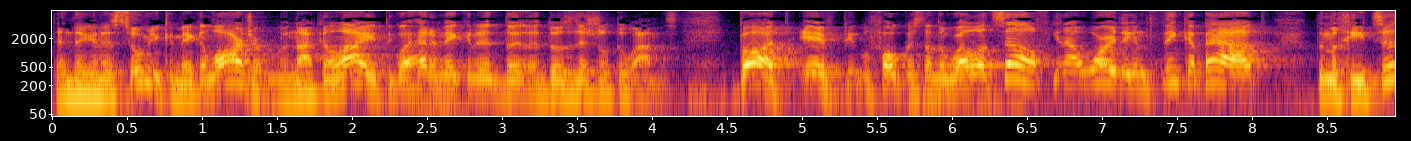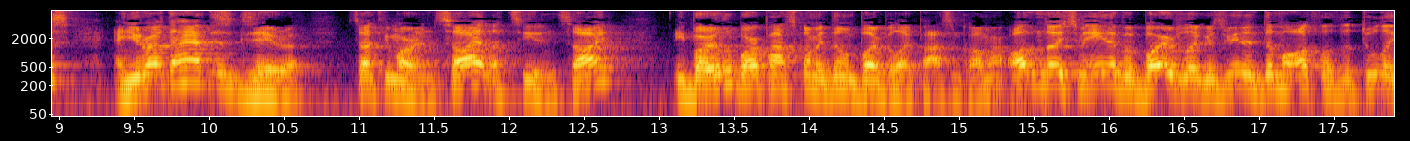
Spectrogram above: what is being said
then they're going to assume you can make it larger. We're not going to allow you to go ahead and make it the, those additional two amas. But if people focus on the well itself, you're not worried. They're going to think about the mechitzas, and you don't have to have this gzera. So that's Gemara inside. Let's see it inside. Ibarlu bar. All the a the tula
